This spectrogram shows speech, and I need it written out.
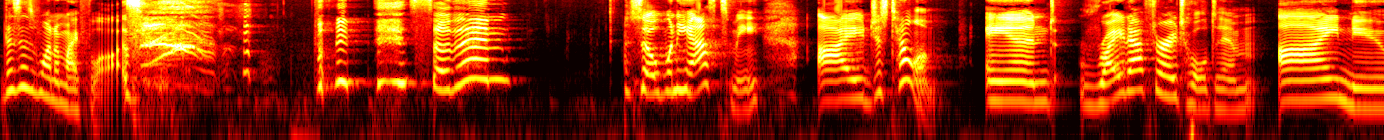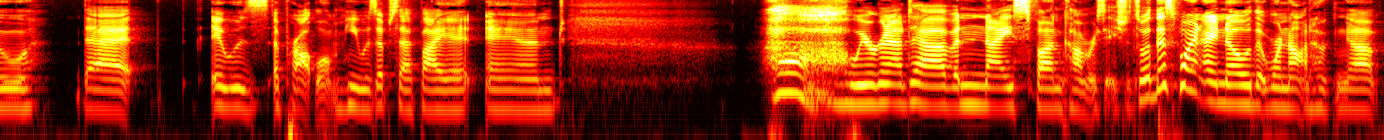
This is one of my flaws. but so then, so when he asks me, I just tell him. And right after I told him, I knew that it was a problem. He was upset by it, and we were gonna have to have a nice, fun conversation. So at this point, I know that we're not hooking up.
